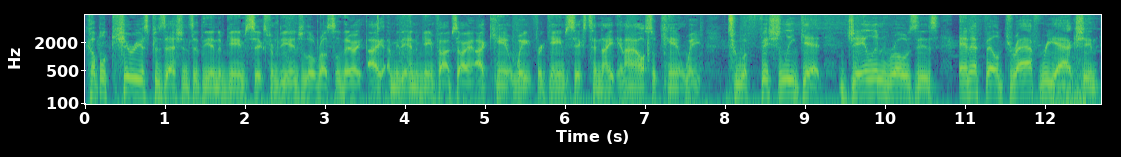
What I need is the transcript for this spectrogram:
Couple curious possessions at the end of Game Six from D'Angelo Russell. There, I, I mean the end of Game Five. Sorry, I can't wait for Game Six tonight, and I also can't wait to officially get Jalen Rose's NFL draft reaction.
